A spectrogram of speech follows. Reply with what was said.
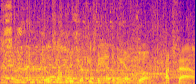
until somebody shook his hand in the end zone. Touchdown.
